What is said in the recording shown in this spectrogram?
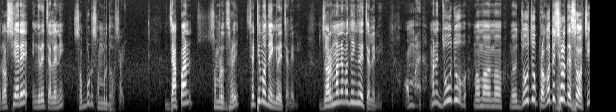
ରଷିଆରେ ଇଂରାଜୀ ଚାଲେନି ସବୁଠୁ ସମୃଦ୍ଧଶାଳୀ। ଜାପାନ ସମୃଦ୍ଧଶାଳୀ ସେଠି ମଧ୍ୟ ଇଂରାଜୀ ଚାଲେନି। ଜର୍ମାନୀରେ ମଧ୍ୟ ଇଂରାଜୀ ଚାଲେନି। ଅମା- ମାନେ ଯେଉଁ ଯେଉଁ ମ- ମ- ମ- ଯେଉଁ ଯେଉଁ ପ୍ରଗତିଶୀଳ ଦେଶ ଅଛି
